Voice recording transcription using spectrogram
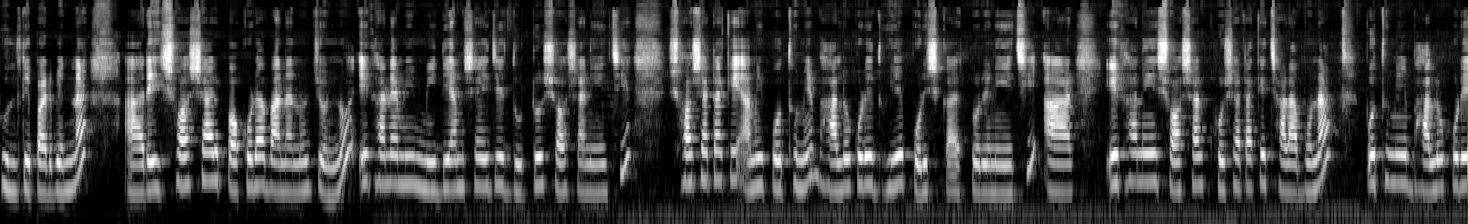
ভুলতে পারবেন না। আর এই শশার পকোড়া বানানোর জন্য এখানে আমি মিডিয়াম সাইজের দুটো শশা নিয়েছি। শশাটাকে আমি প্রথমে ভালো করে ধুয়ে পরিষ্কার করে নিয়েছি। আর এখানে শশার খোসাটাকে ছাড়াবো না। প্রথমে ভালো করে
